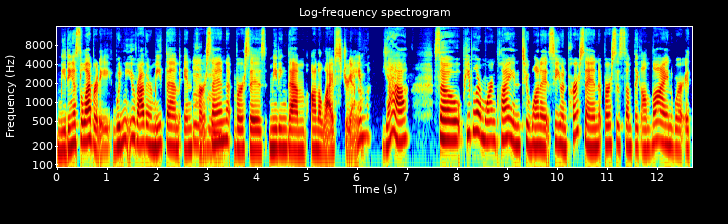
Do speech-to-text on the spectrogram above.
meeting a celebrity wouldn't you rather meet them in Mm-hmm. person versus meeting them on a live stream yeah so people are more inclined to want to see you in person versus something online where it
